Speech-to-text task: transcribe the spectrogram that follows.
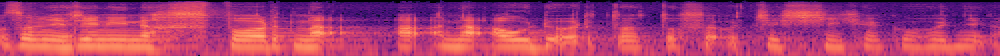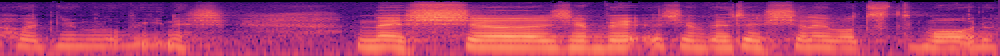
zaměřený na sport, na, a, na outdoor. To, to se o Češích jako hodně, hodně mluví, než, než že, by, že by řešili moc tu módu.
